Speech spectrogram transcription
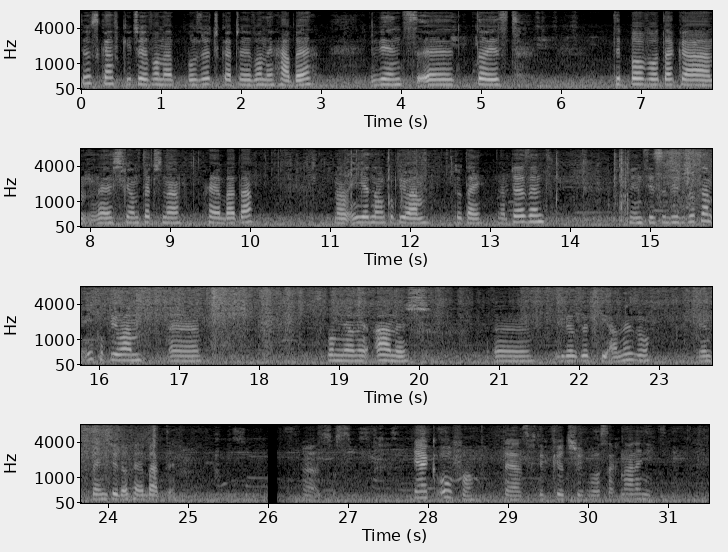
truskawki, czerwona porzeczka, czerwony habę, więc e, to jest typowo taka e, świąteczna herbata. No i jedną kupiłam tutaj na prezent, więc je sobie wrzucam i kupiłam e, wspomniany anyż, e, gwiazdeczki anyżu, więc będzie do herbaty. Jezus. Jak UFO teraz w tych krótszych włosach, no ale nic.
